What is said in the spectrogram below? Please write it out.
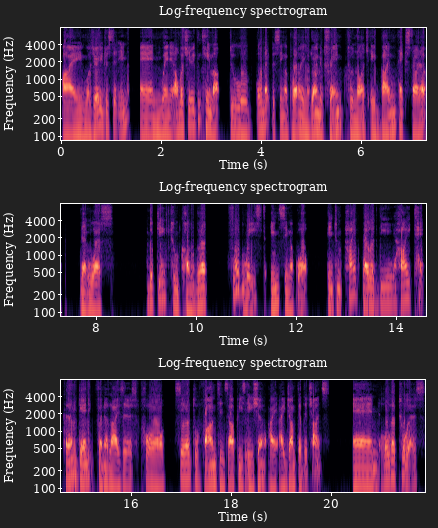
I was very interested in. And when an opportunity came up to go back to Singapore and join the train to launch a biotech startup that was looking to convert food waste in Singapore into high quality, high tech organic fertilizers for sale to farms in Southeast Asia, I, I jumped at the chance. And over two years,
